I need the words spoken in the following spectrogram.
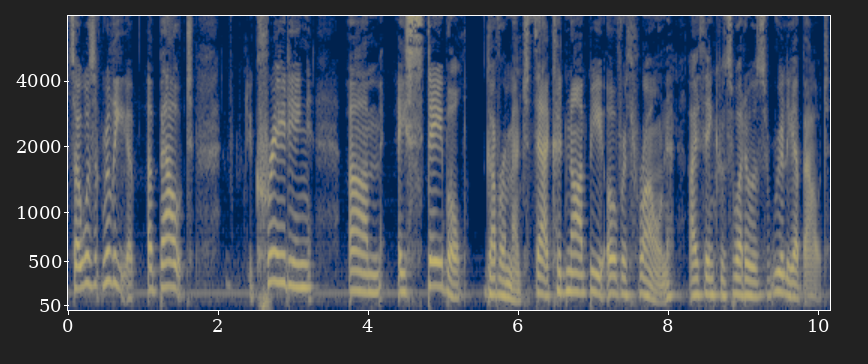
so it was really about creating um, a stable government that could not be overthrown. I think was what it was really about.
